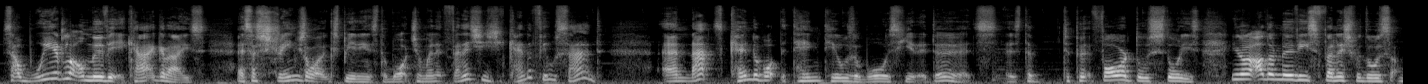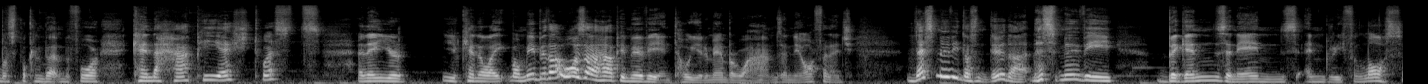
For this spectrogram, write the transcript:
It's a weird little movie to categorise. It's a strange little experience to watch, and when it finishes, you kind of feel sad and that's kind of what the Ten Tales of Woe is here to do. It's is to to put forward those stories. You know, other movies finish with those we've spoken about them before, kind of happy-ish twists, and then you're you're kind of like, well, maybe that was a happy movie until you remember what happens in the orphanage. This movie doesn't do that. This movie begins and ends in grief and loss,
